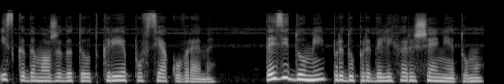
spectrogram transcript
иска да може да те открие по всяко време. Тези думи предопределиха решението му.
